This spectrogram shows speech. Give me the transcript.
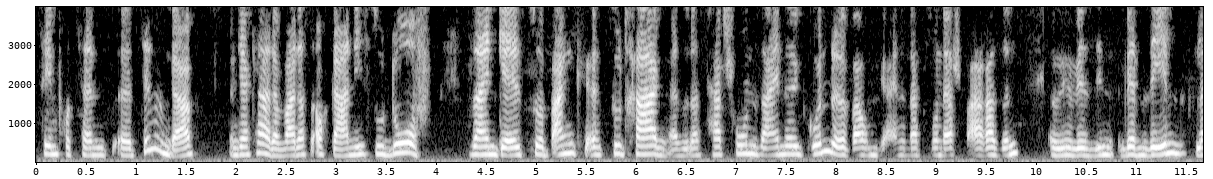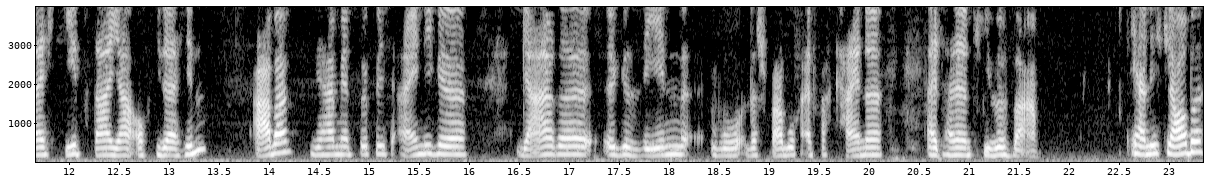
zehn Prozent äh, Zinsen gab. Und ja klar, da war das auch gar nicht so doof, sein Geld zur Bank äh, zu tragen. Also das hat schon seine Gründe, warum wir eine Nation der Sparer sind. Also wir werden sehen, vielleicht geht's da ja auch wieder hin. Aber wir haben jetzt wirklich einige Jahre äh, gesehen, wo das Sparbuch einfach keine Alternative war. Ja, und ich glaube,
